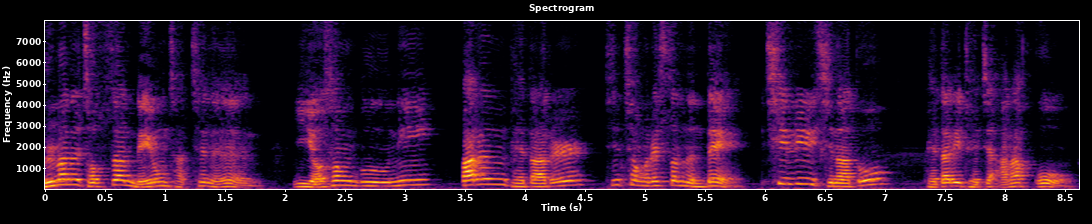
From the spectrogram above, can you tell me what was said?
불만을 접수한 내용 자체는 이 여성분이 빠른 배달을 신청을 했었는데 7일이 지나도 배달이 되지 않았고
